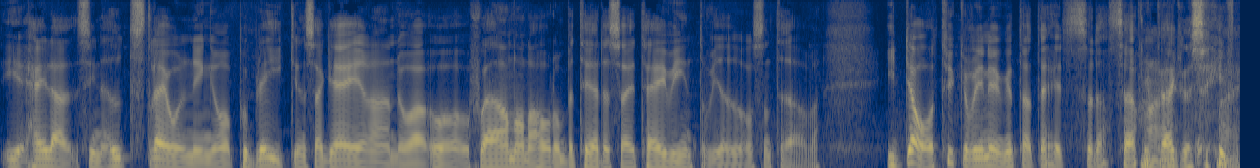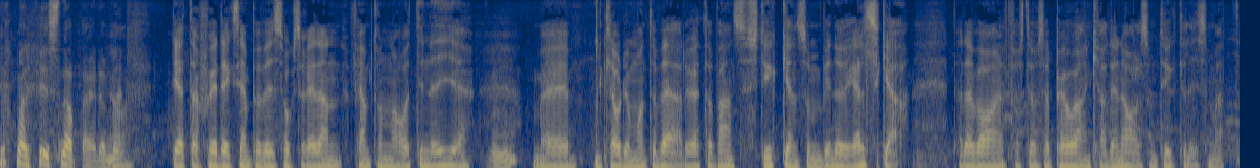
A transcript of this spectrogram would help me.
i hela sin utstrålning och publikens agerande och, och stjärnorna hur de betedde sig i tv-intervjuer och sånt där. Va? Idag tycker vi nog inte att det är sådär särskilt nej, aggressivt nej. när man lyssnar på det. Men, ja. Detta skedde exempelvis också redan 1589 mm. med Claudio Monteverdi och ett av hans stycken som vi nu älskar. Där det var en förståsigpåare, en kardinal som tyckte liksom att det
